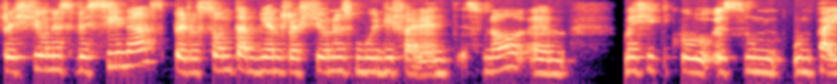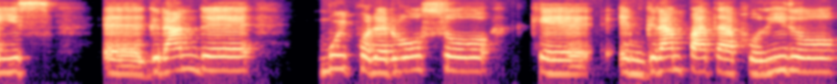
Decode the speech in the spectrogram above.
regiones vecinas, pero son también regiones muy diferentes, ¿no? Em, México es un, país eh, grande, muy poderoso que en gran parte ha podido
